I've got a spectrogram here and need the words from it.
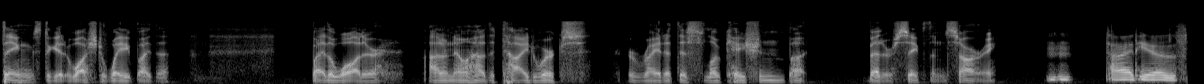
things to get washed away by the by the water. I don't know how the tide works right at this location, but better safe than sorry. Mhm. Tide here is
